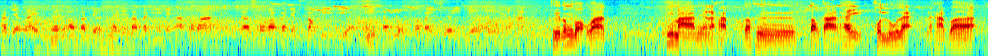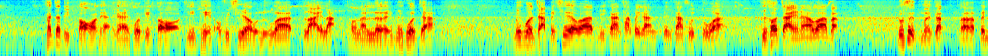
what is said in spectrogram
ทำอย่างไรเพื่อออกมาเตือนภัยได้บ้างกว่านี้ไหมครับเพราะว่าเราเชื่อว่าก็ยังต้องมีเหยื่อที่ต้องลงเข้าไปเชื่ออีกเยอะเลยนะคะคือต้องบอกว่าที่มาเนี่ยนะครับก็คือต้องการให้คนรู้แหละนะครับว่า ถ้าจะติดต่อเนี่ยยังไงควรติดต่อที่เพจ Official หรือว่าไลน์หลักเท่านั้นเลย ไม่ควรจะไม่ควรจะไปเชื่อว่ามีการทักไปการเป็นการส่วนตัว คือเข้าใจนะฮะว่าแบบรู้สึกเหมือนกับเอ่อเป็น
